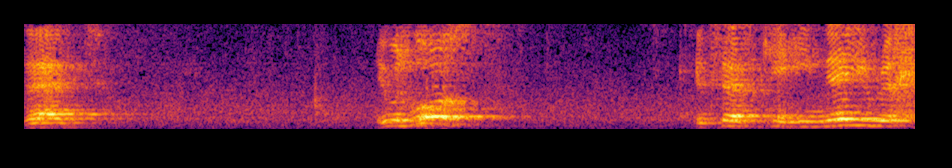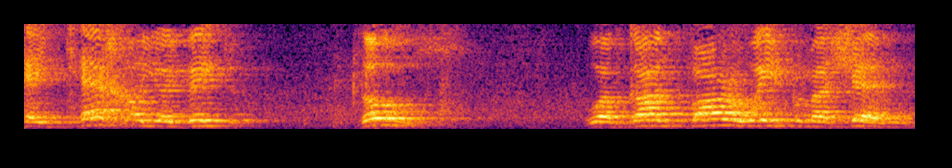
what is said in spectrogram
that he was lost. It says, yovedu. Those who have gone far away from Hashem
